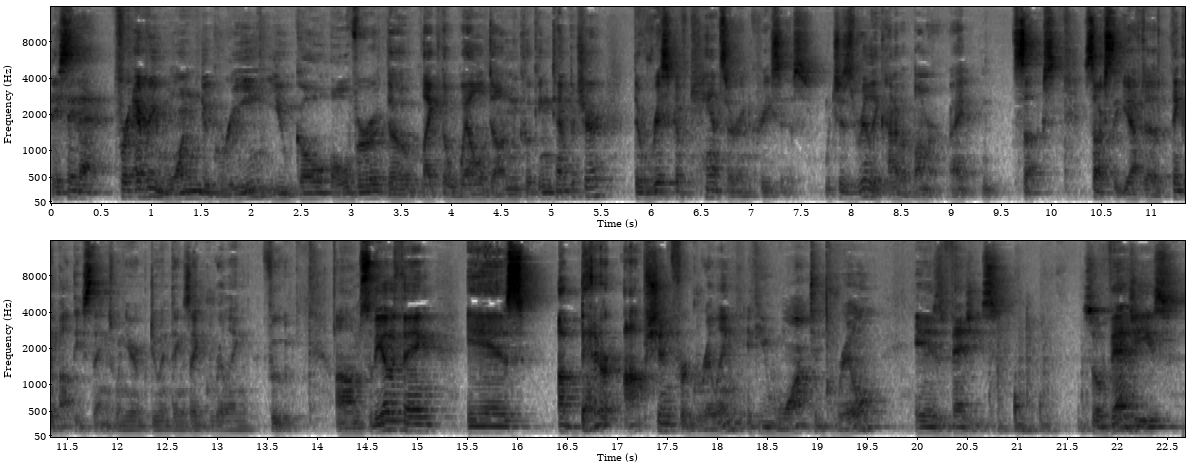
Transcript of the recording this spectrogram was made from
they say that for every one degree you go over the like the well done cooking temperature, the risk of cancer increases, which is really kind of a bummer, right? It sucks. Sucks that you have to think about these things when you're doing things like grilling food. Um, so the other thing is a better option for grilling if you want to grill is veggies. So veggies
